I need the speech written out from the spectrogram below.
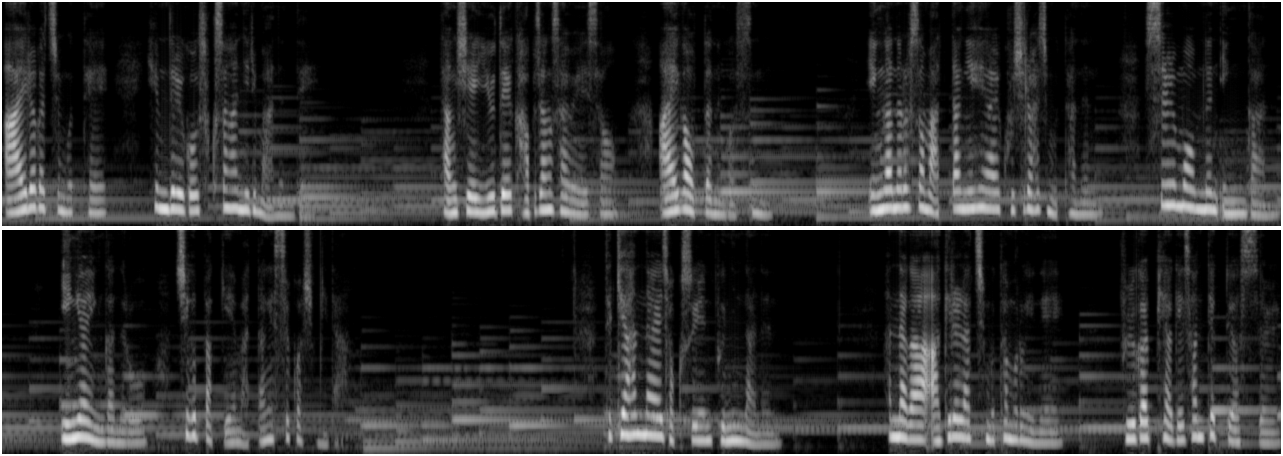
아이를 갖지 못해 힘들고 속상한 일이 많은데 당시의 유대 가부장 사회에서 아이가 없다는 것은 인간으로서 마땅히 해야 할 구실을 하지 못하는 쓸모없는 인간, 잉여 인간으로 취급받기에 마땅했을 것입니다. 특히 한나의 적수인 분인나는 한나가 아기를 낳지 못함으로 인해 불가피하게 선택되었을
